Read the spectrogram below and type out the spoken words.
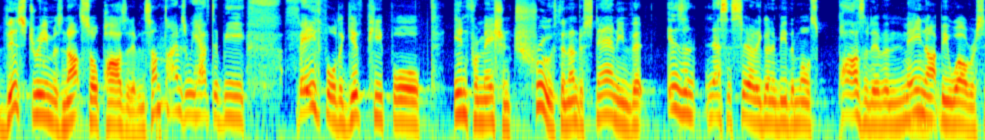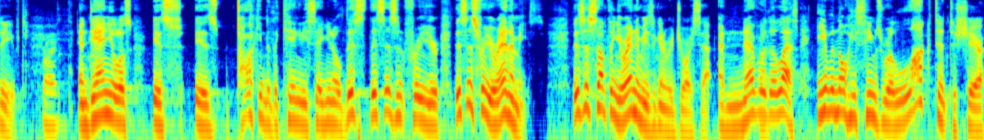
this dream is not so positive. And sometimes we have to be faithful to give people information, truth, and understanding that isn't necessarily going to be the most positive and may mm-hmm. not be well received. Right. And Daniel is, is, is talking to the king and he's saying, you know, this, this isn't for your, this is for your enemies. This is something your enemies are going to rejoice at. And nevertheless, even though he seems reluctant to share,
